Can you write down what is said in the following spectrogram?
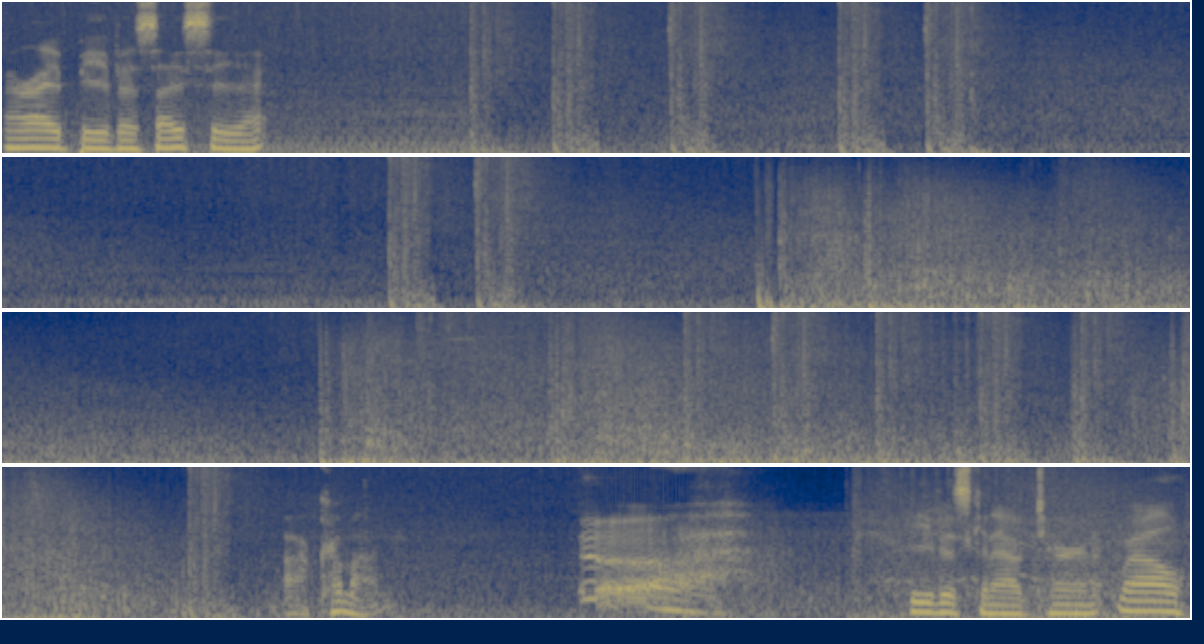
Alright, Beavis, I see it. Oh, come on. Ugh. Beavis can outturn. Well,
